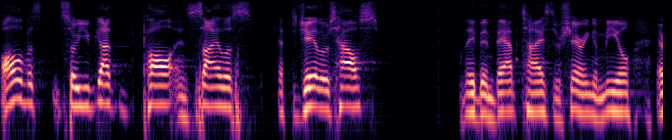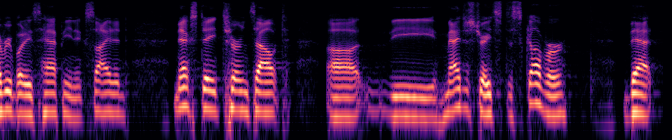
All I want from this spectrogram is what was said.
All of us, so you've got Paul and Silas at the jailer's house. They've been baptized. They're sharing a meal. Everybody's happy and excited. Next day, turns out uh, the magistrates discover that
